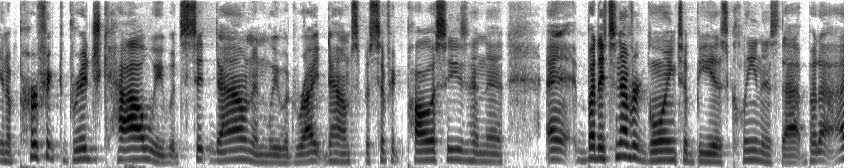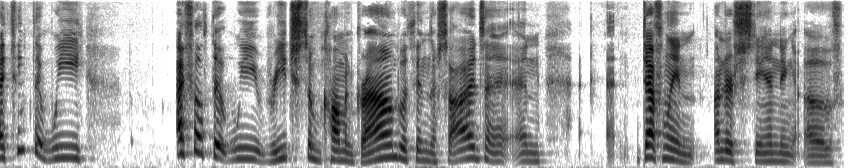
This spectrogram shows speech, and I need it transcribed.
in a perfect BridgeCal, we would sit down and we would write down specific policies, and, uh, and but it's never going to be as clean as that. But I, think that we, I felt that we reached some common ground within the sides, and, and definitely an understanding of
